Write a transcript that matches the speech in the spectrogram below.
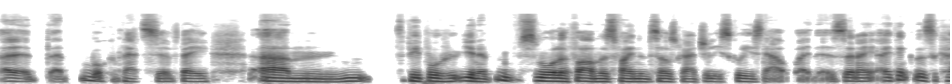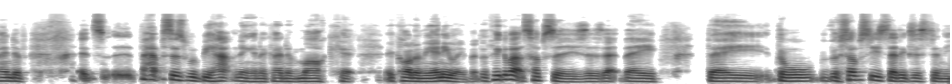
uh, they're more competitive they um the people who you know smaller farmers find themselves gradually squeezed out by this. And I, I think there's a kind of it's uh, perhaps this would be happening in a kind of market economy anyway but the thing about subsidies is that they they the the subsidies that exist in the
